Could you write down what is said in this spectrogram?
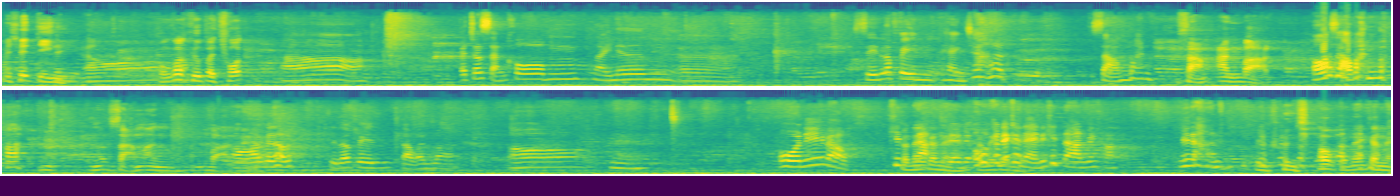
ไม่ใช่จริงอ๋อผมก็คือประชด อ๋อประชดสังคมหน่อยนึงเออ ศิลปินแห่งชาติสามวัน สามอันบาทอ๋อสามพันบาท สามอันบาทอ๋อไปทำศิลปินสามพันบาท อ๋ออืมโอ้นี่แบบคิดกระแนะกระแหน่เดี๋ยวเดี๋ยวโอ้กกระระแนะแนะกระแหนนี่คิดนานไหมคะ ไม่นาน เป็นคนชอบกันแน่กันแหน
